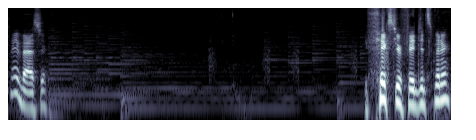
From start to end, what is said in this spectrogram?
Hey, Vassar. You fixed your fidget spinner?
